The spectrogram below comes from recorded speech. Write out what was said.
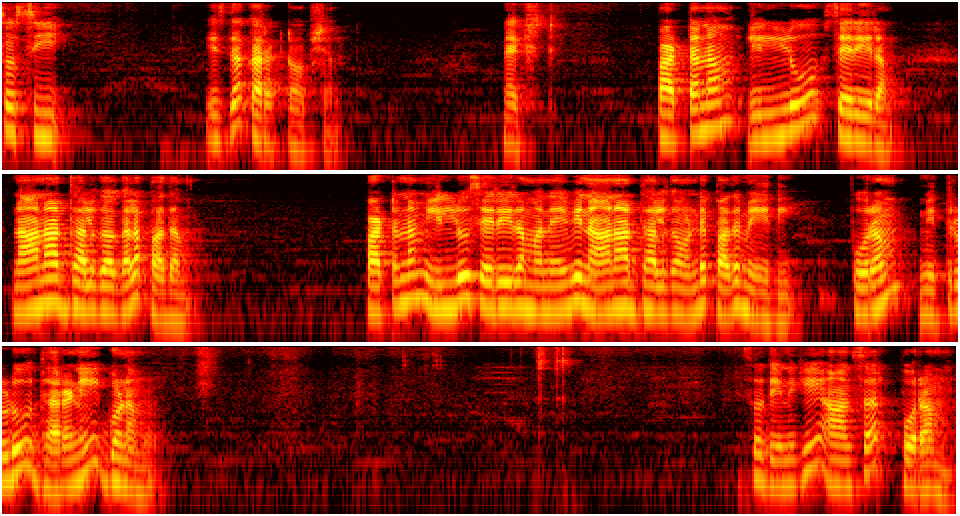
So C is the correct option next పట్టణం ఇల్లు శరీరం. నానార్థాలుగా గల పదం. పట్టణం ఇల్లు శరీరం అనేవి నానార్థాలుగా ఉండే పదం ఏది? పురం మిత్రుడు ధరణి గుణము. సో దీనికి ఆన్సర్ పురం.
